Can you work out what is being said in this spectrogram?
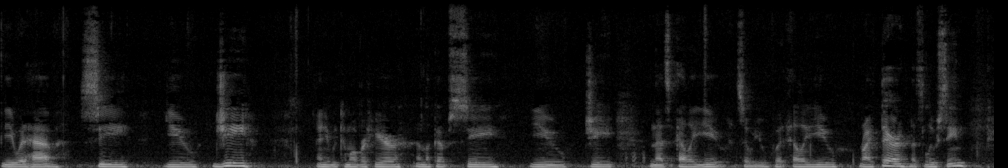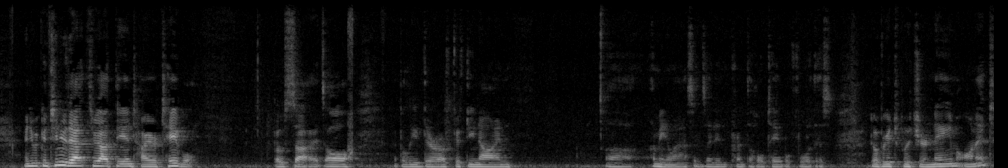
you would have CUG, and you would come over here and look up CUG, and that's LEU. So you put LEU right there, that's leucine. And you would continue that throughout the entire table, both sides. All, I believe there are 59 uh, amino acids. I didn't print the whole table for this. Don't forget to put your name on it.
